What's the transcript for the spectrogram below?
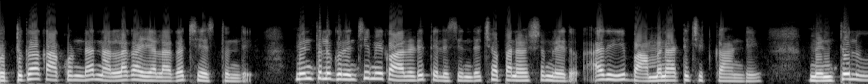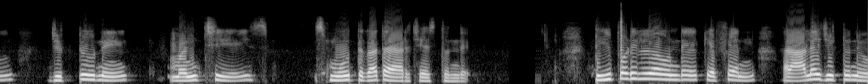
ఒత్తుగా కాకుండా నల్లగా అయ్యేలాగా చేస్తుంది. మెంతుల గురించి మీకు ఆల్రెడీ తెలిసిందే చెప్పనవసరం లేదు. అది బామ్మనాటి చిట్కా అండి. మెంతులు జుట్టుని మంచి స్మూత్గా తయారు చేస్తుంది. టీ పొడిలో ఉండే కెఫెన్ రాలే జుట్టును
